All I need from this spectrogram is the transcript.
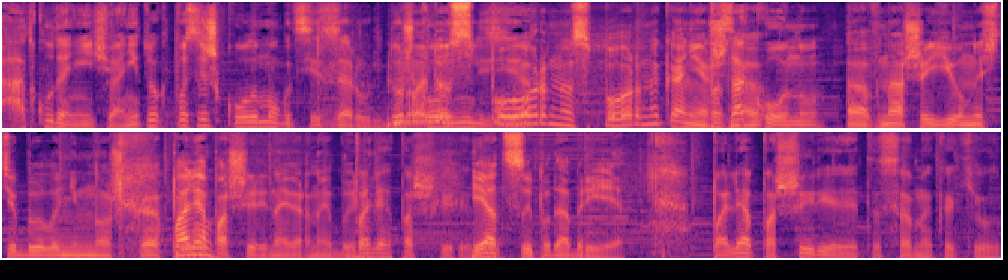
а откуда они еще? Они только после школы могут сесть за руль. До Ну, школы это нельзя. спорно, спорно, конечно. По закону. А В нашей юности было немножко... Поля Ну, пошире, наверное, были. Поля пошире. И да. отцы подобрее. Поля пошире, это самое, как его,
